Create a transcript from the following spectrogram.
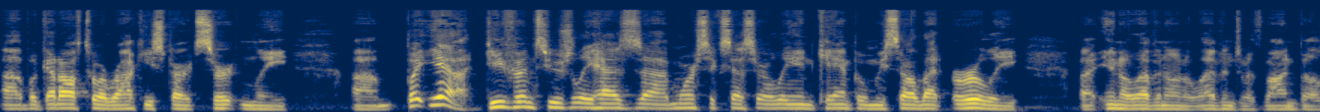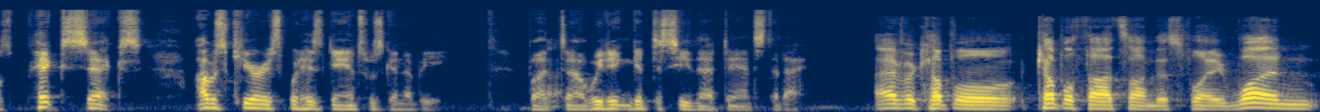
uh, but got off to a rocky start certainly. Um, but yeah, defense usually has uh, more success early in camp, and we saw that early uh, in 11 on 11s with Vonn Bell's pick six. I was curious what his dance was going to be, but uh, we didn't get to see that dance today. I have a couple couple thoughts on this play. One,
